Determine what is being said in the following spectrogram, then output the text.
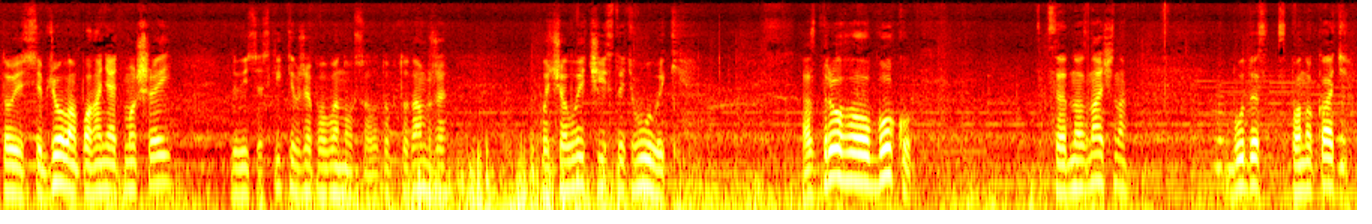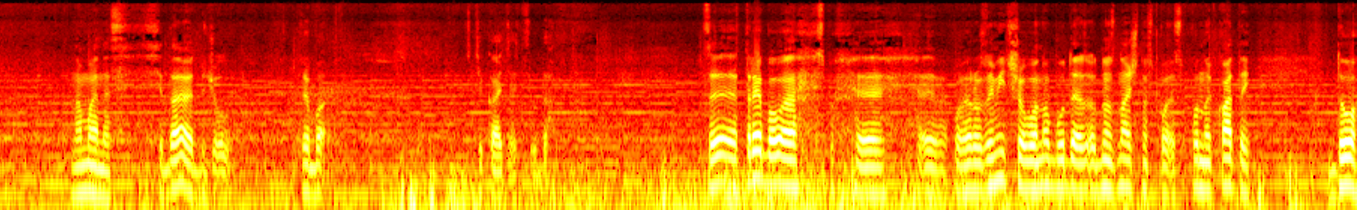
тобто бджолам поганяти мишей. Дивіться, скільки вже повиносило. Тобто там вже почали чистити вулики. А з другого боку це однозначно буде спонукати на мене сідають бджоли. Треба втікати відсюди. Це треба е, е, е, розуміти, що воно буде однозначно спонукати до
